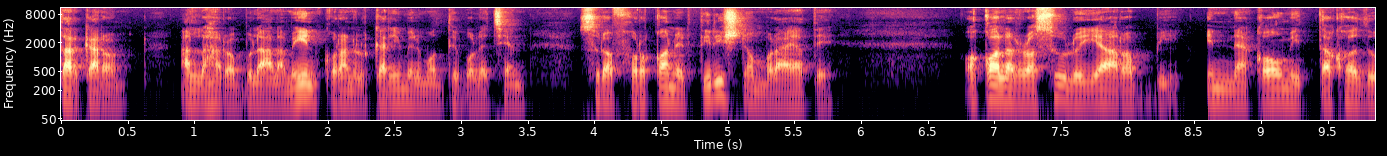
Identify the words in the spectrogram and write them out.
তার কারণ আল্লাহ রব্বুল আলমিন কোরআনুল করিমের মধ্যে বলেছেন, সুরা ফরকানের তিরিশ নম্বর আয়াতে অকল রসুল ইয়া রব্বি, ইন্না কৌমি তখদু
